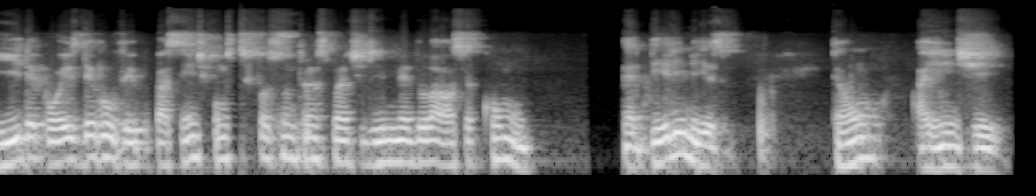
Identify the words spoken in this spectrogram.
e depois devolver para o paciente como se fosse um transplante de medula óssea comum, é dele mesmo. Então, a gente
